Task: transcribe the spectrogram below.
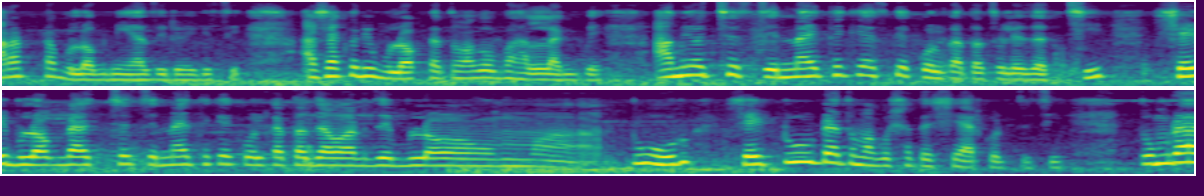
আর একটা ব্লগ নিয়ে হাজির হয়ে গেছি। আশা করি ব্লগটা তোমাকেও ভালো লাগবে। আমি হচ্ছে চেন্নাই থেকে আজকে কলকাতা চলে যাচ্ছি। সেই ব্লগটা হচ্ছে চেন্নাই থেকে কলকাতা যাওয়ার যে ট্যুর সেই ট্যুরটা তোমাদের সাথে শেয়ার করতেছি। তোমরা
